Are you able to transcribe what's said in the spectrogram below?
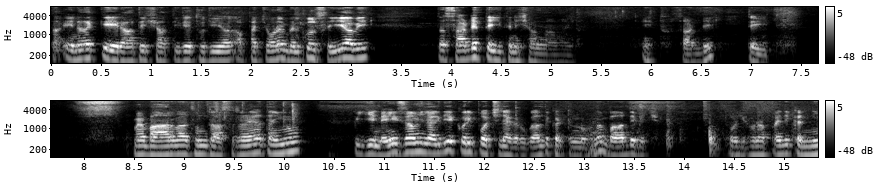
ਤਾਂ ਇਹਨਾਂ ਦਾ ਘੇਰਾ ਤੇ ਛਾਤੀ ਦੇ ਇੱਥੋਂ ਜੀ ਆਪਾਂ ਚਾਹੁੰਦੇ ਬਿਲਕੁਲ ਸਹੀ ਆਵੇ, ਤਾਂ 23.5 ਤੇ ਨਿਸ਼ਾਨ ਲਾਵਾਂਗੇ। ਇੱਥੋਂ 23.5 ਮੈਂ ਬਾਰ-ਬਾਰ ਤੁਹਾਨੂੰ ਦੱਸ ਰਿਹਾ ਤਾਈਓ ਵੀ ਜੇ ਨਹੀਂ ਸਮਝ ਲੱਗਦੀ, ਇੱਕ ਵਾਰੀ ਪੁੱਛ ਲਿਆ ਕਰੋ, ਗਲਤ ਕੱਟਣ ਨੂੰ, ਹਨਾ, ਬਾਅਦ ਦੇ ਵਿੱਚ। ਉਹ ਜੀ, ਹੁਣ ਆਪਾਂ ਇਹਦੀ ਕੰਨੀ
